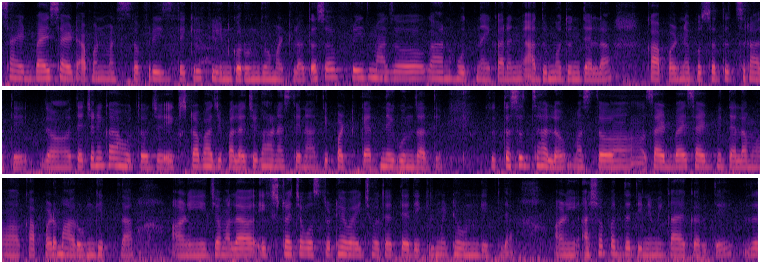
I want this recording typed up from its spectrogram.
साईड बाय साईड आपण मस्त फ्रीज देखील क्लीन करून घेऊ म्हटलं. तसं फ्रीज माझं घाण होत नाही कारण मी अधूनमधून त्याला कापडने पुसतच राहते. त्याच्याने काय होतं जे एक्स्ट्रा भाजीपाल्याची घाण असते ना ती पटक्यात निघून जाते. तर तसंच झालं. मस्त साईड बाय साईड मी त्याला कापड मारून घेतला आणि ज्या मला एक्स्ट्राच्या वस्तू ठेवायच्या होत्या त्या देखील मी ठेवून घेतल्या. आणि अशा पद्धतीने मी काय करते जर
